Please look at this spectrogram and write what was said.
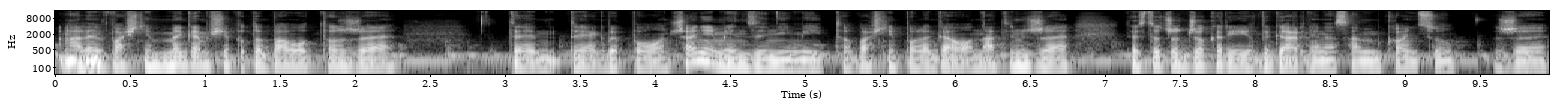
ale mhm. właśnie mega mi się podobało to, że ten, to jakby połączenie między nimi to właśnie polegało na tym, że to jest to, co Joker jej wygarnia na samym końcu, że,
